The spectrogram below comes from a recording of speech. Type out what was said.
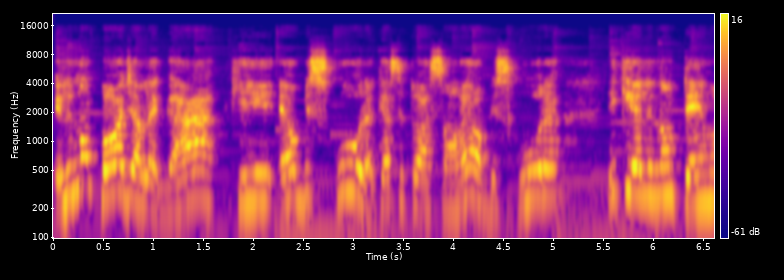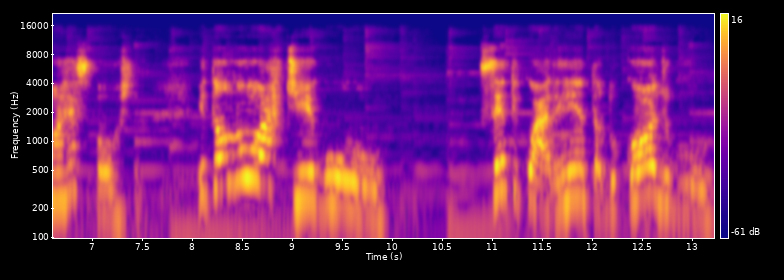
Ele não pode alegar que é obscura, que a situação é obscura e que ele não tem uma resposta. Então, no artigo 140 do Código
